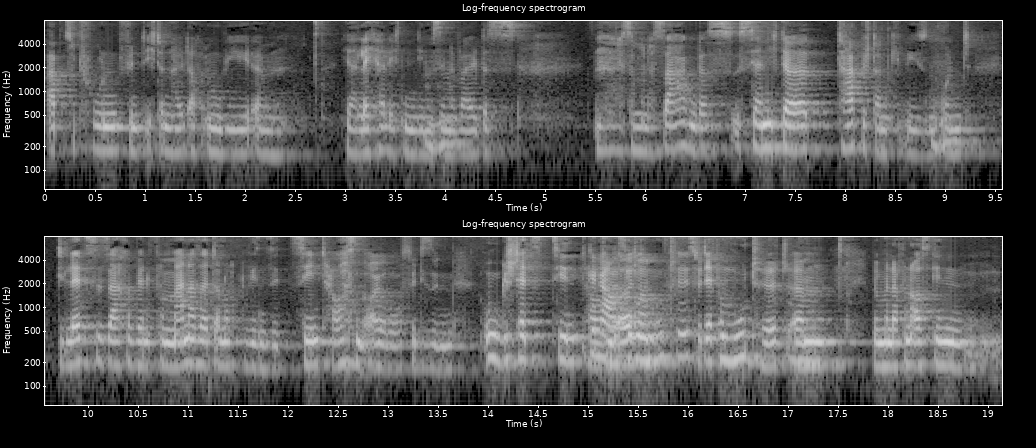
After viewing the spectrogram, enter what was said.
abzutun, finde ich dann halt auch irgendwie ähm, ja, lächerlich in dem mhm. Sinne, weil das, wie soll man das sagen, das ist ja nicht der Tatbestand gewesen. Mhm. Und die letzte Sache wäre von meiner Seite auch noch gewesen, sind 10.000 Euro für diesen ungeschätzt 10.000 genau, Euro. Wird vermutet. Das wird ja vermutet. Mhm. Ähm, wenn man davon ausgehen,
